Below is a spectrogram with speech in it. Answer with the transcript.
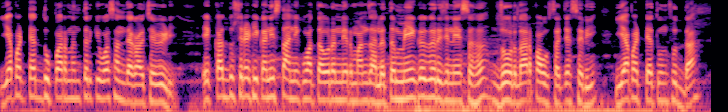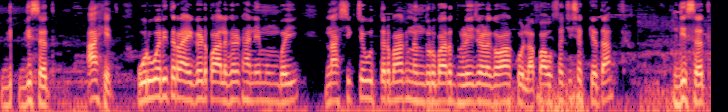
या पट्ट्यात दुपारनंतर किंवा संध्याकाळच्या वेळी एका दुसऱ्या ठिकाणी स्थानिक वातावरण निर्माण झालं तर मेघगर्जनेसह जोरदार पावसाच्या सरी या पट्ट्यातून सुद्धा दिसत आहेत. उर्वरित रायगड पालघर ठाणे मुंबई नाशिकचे उत्तर भाग नंदुरबार धुळे जळगाव अकोला पावसाची शक्यता दिसत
